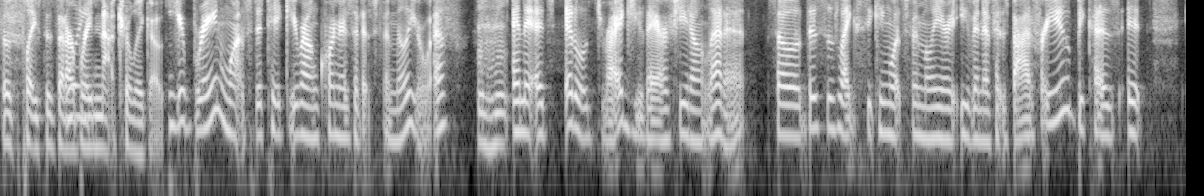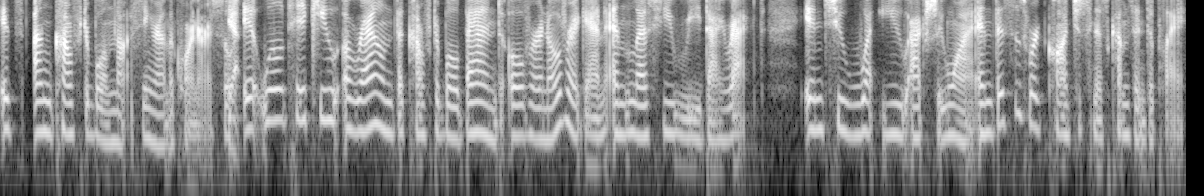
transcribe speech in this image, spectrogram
Those places that our brain naturally goes. Your brain wants to take you around corners that it's familiar with, Mm-hmm. and it it'll drag you there if you don't let it. So this is like seeking what's familiar, even if it's bad for you, because it it's uncomfortable not seeing around the corner. So Yeah. it will take you around the comfortable bend over and over again unless you redirect into what you actually want. And this is where consciousness comes into play.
